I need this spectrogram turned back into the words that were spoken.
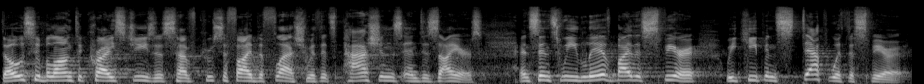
Those who belong to Christ Jesus have crucified the flesh with its passions and desires. And since we live by the Spirit, we keep in step with the Spirit.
